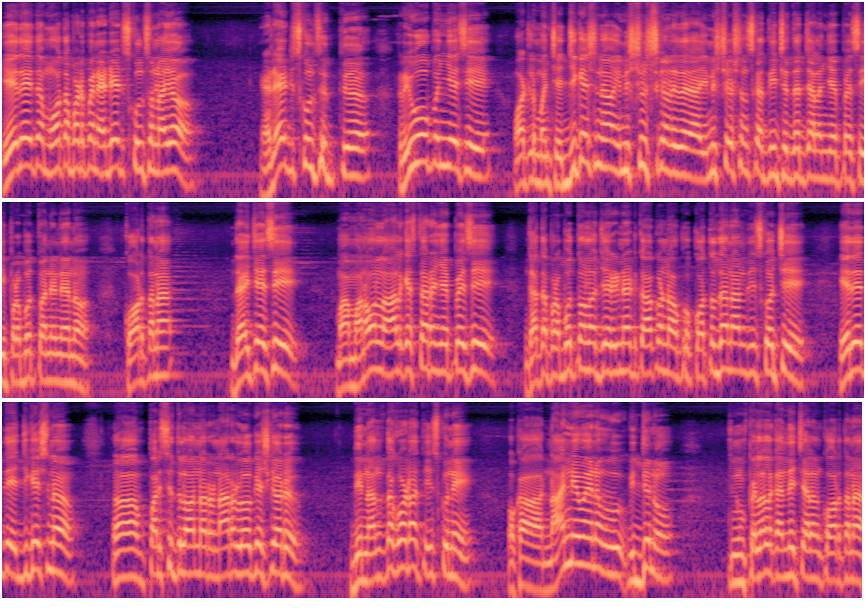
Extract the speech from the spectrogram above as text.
ఏదైతే మూతపడిపోయిన ఎడేట్ స్కూల్స్ ఉన్నాయో ఎడైట్ స్కూల్స్ రీఓపెన్ చేసి వాటిని మంచి ఎడ్యుకేషన్ ఇన్స్టిట్యూట్స్ ఇన్స్టిట్యూషన్స్గా తీర్చిదిద్దాలని చెప్పేసి ఈ ప్రభుత్వాన్ని నేను కోరుతున్నా. దయచేసి మా మనవలను ఆలకిస్తారని చెప్పేసి గత ప్రభుత్వంలో జరిగినట్టు కాకుండా ఒక కొత్తదనాన్ని తీసుకొచ్చి ఏదైతే ఎడ్యుకేషన్ పరిస్థితిలో ఉన్నారో నారా లోకేష్ గారు దీన్ని అంతా కూడా తీసుకుని ఒక నాణ్యమైన విద్యను పిల్లలకు అందించాలని కోరుతున్నా.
